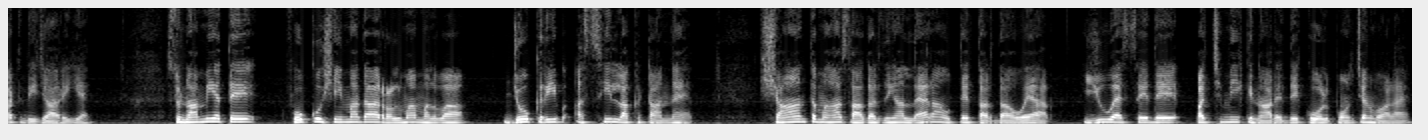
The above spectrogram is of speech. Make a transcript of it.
ਘਟਦੀ ਜਾ ਰਹੀ ਹੈ। ਸੁਨਾਮੀ ਅਤੇ ਫੂਕੂਸ਼ੀਮਾ ਦਾ ਰਲਵਾ ਮਲਵਾ ਜੋ ਕਰੀਬ 80 ਲੱਖ ਟਨ ਹੈ, ਸ਼ਾਂਤ ਮਹਾਸਾਗਰ ਦੀਆਂ ਲਹਿਰਾਂ ਉੱਤੇ ਤਰਦਾ ਹੋਇਆ ਯੂ ਐਸ ਏ ਦੇ ਪੱਛਮੀ ਕਿਨਾਰੇ ਦੇ ਕੋਲ ਪਹੁੰਚਣ ਵਾਲਾ ਹੈ।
